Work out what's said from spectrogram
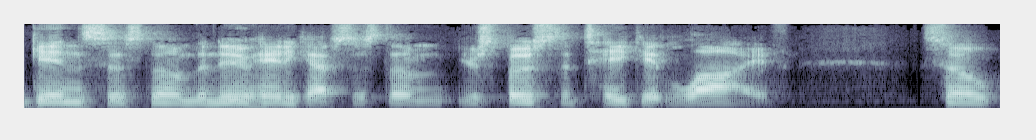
GHIN system, the new handicap system, you're supposed to take it live. So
